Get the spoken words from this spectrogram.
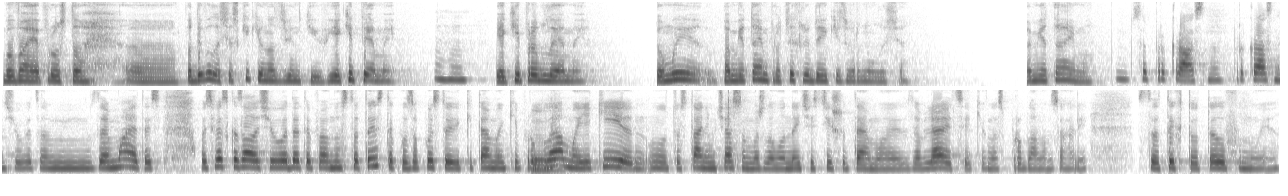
буває просто е, подивилися, скільки у нас дзвінків, які теми, які проблеми, то ми пам'ятаємо про цих людей, які звернулися. Пам'ятаємо. Ну, Це прекрасно. Прекрасно, що ви цим займаєтесь. Ось ви сказали, що ви ведете певну статистику, записуєте які теми, які проблеми, які ну, останнім часом, можливо, найчастіше теми з'являються, які в нас проблеми взагалі з тих, хто телефонує.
